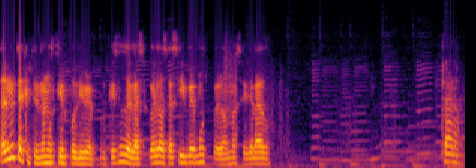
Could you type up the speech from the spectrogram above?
La neta que tenemos tiempo libre, porque eso de la escuela, o sea, sí vemos, pero no hace grado. Claro.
